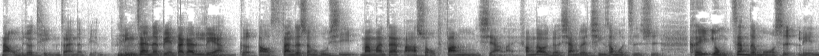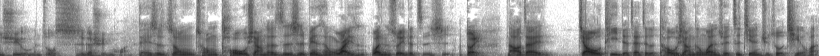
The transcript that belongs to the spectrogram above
那我们就停在那边，停在那边大概两个到三个深呼吸，慢慢再把手放下来，放到一个相对轻松的姿势，可以用这样的模式连续我们做十个循环，等于是从从投降的姿势变成万万岁的姿势，对，然后再。交替的在这个投降跟万岁之间去做切换，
